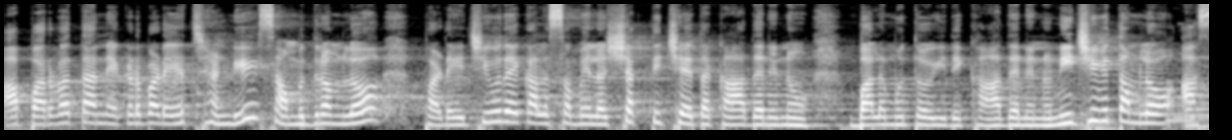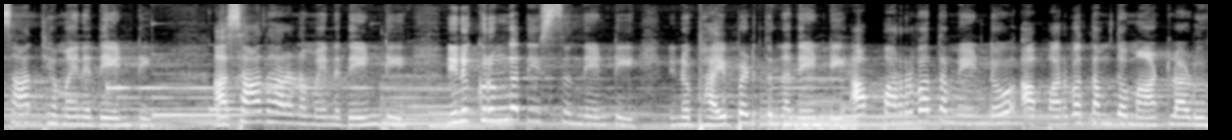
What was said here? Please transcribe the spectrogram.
ఆ పర్వతాన్ని ఎక్కడ పడేయచ్చండి? సముద్రంలో పడేచి ఉదయకాల సమయంలో శక్తి చేత కాదనను బలముతో ఇది కాదనను. నీ జీవితంలో అసాధ్యమైనది ఏంటి? అసాధారణమైనది ఏంటి నేను కృంగతీస్తుంది ఏంటి నేను భయపెడుతున్నది ఏంటి ఆ పర్వతం ఏంటో ఆ పర్వతంతో మాట్లాడు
